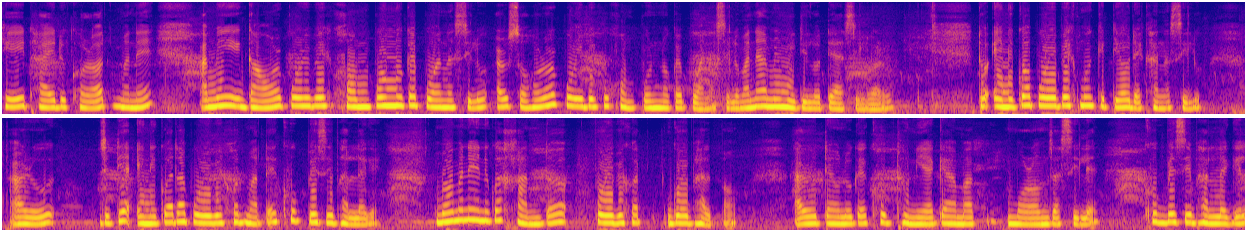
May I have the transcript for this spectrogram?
সেই ঠাইডোখৰত মানে আমি গাঁৱৰ পৰিৱেশ সম্পূৰ্ণকৈ পোৱা নাছিলোঁ আৰু চহৰৰ পৰিৱেশো সম্পূৰ্ণকৈ পোৱা নাছিলোঁ মানে আমি মিডিলতে আছিলোঁ আৰু। তো এনেকুৱা পৰিৱেশ মই কেতিয়াও দেখা নাছিলোঁ। আৰু যেতিয়া এনেকুৱা এটা পৰিৱেশত মাতে খুব বেছি ভাল লাগে। মই মানে এনেকুৱা শান্ত পৰিৱেশত গৈ ভাল পাওঁ। আৰু তেওঁলোকে খুব ধুনীয়াকৈ আমাক মৰম যাচিলে। খুব বেছি ভাল লাগিল।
